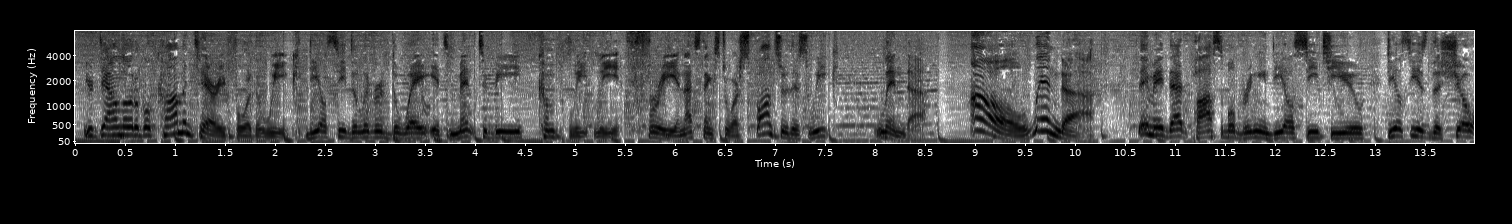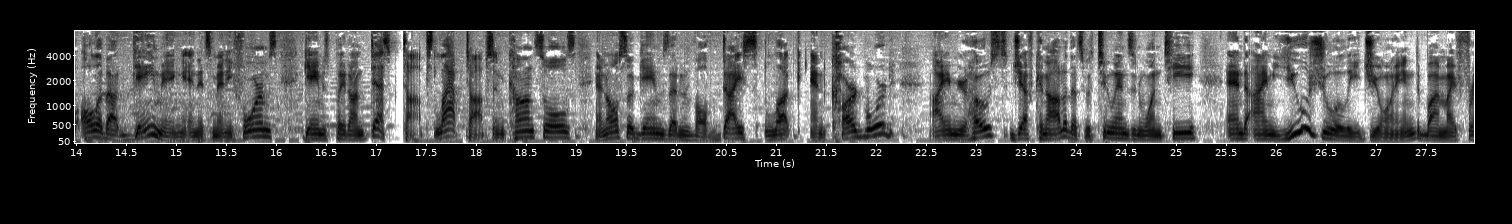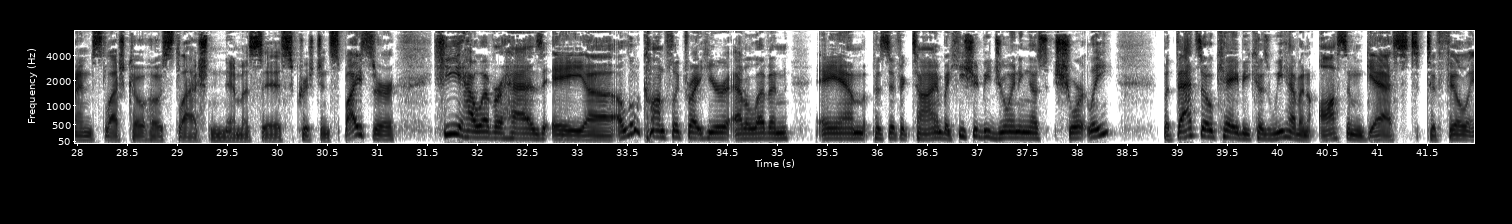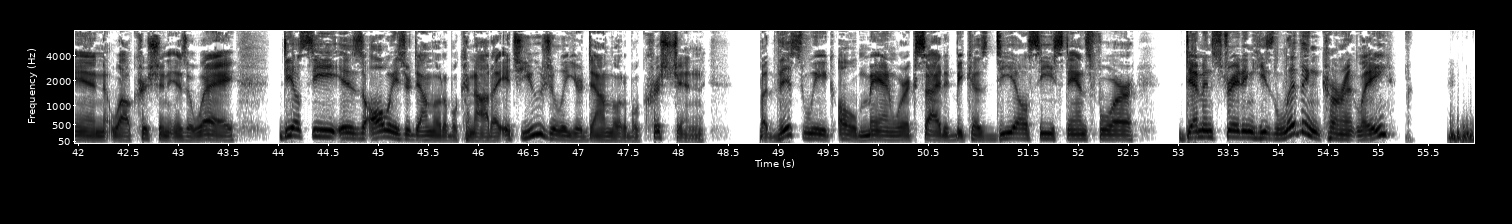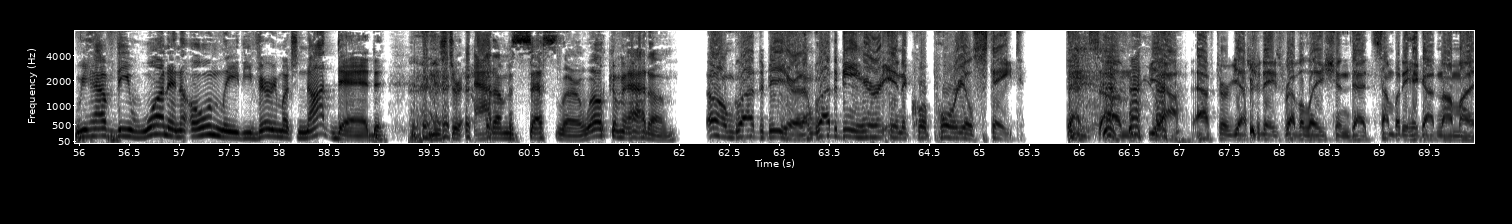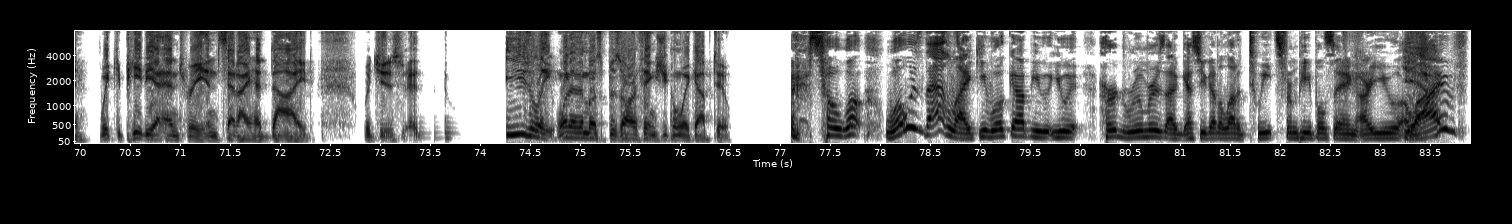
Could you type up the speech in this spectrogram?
your downloadable commentary for the week. DLC delivered the way it's meant to be, completely free. And that's thanks to our sponsor this week, Lynda. Oh, Lynda! They made that possible, bringing DLC to you. DLC is the show all about gaming in its many forms games played on desktops, laptops, and consoles, and also games that involve dice, luck, and cardboard. I am your host, Jeff Cannata, that's with two N's and one T, and I'm usually joined by my friend slash co-host slash nemesis, Christian Spicer. He, however, has a, uh, a little conflict right here at 11 a.m. Pacific time, but he should be joining us shortly. But that's okay because we have an awesome guest to fill in while Christian is away. DLC is always your downloadable Cannata. It's usually your downloadable Christian. But this week, oh man, we're excited because DLC stands for demonstrating he's living currently. We have the one and only, the very much not dead, Mr. Adam Sessler. Welcome, Adam. Oh, I'm glad to be here. And I'm glad to be here in a corporeal state. That's um, yeah. After yesterday's revelation that somebody had gotten on my Wikipedia entry and said I had died, which is uh, easily one of the most bizarre things you can wake up to. So what what was that like? You woke up, you you heard rumors. I guess you got a lot of tweets from people saying, "Are you alive?"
